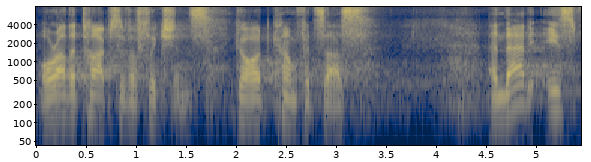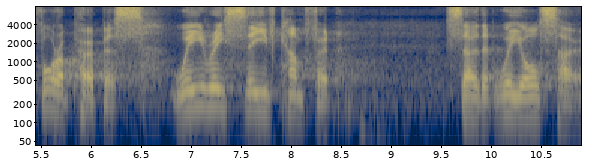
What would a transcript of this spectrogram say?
or other types of afflictions. God comforts us and that is for a purpose. We receive comfort so that we also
